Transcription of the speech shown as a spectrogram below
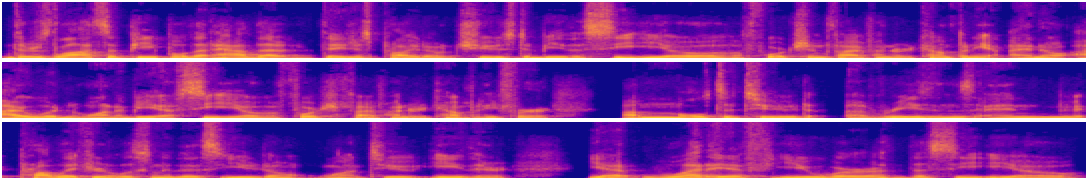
there's lots of people that have that they just probably don't choose to be the ceo of a fortune 500 company. I know i wouldn't want to be a ceo of a fortune 500 company for a multitude of reasons and probably if you're listening to this you don't want to either. Yet what if you were the ceo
